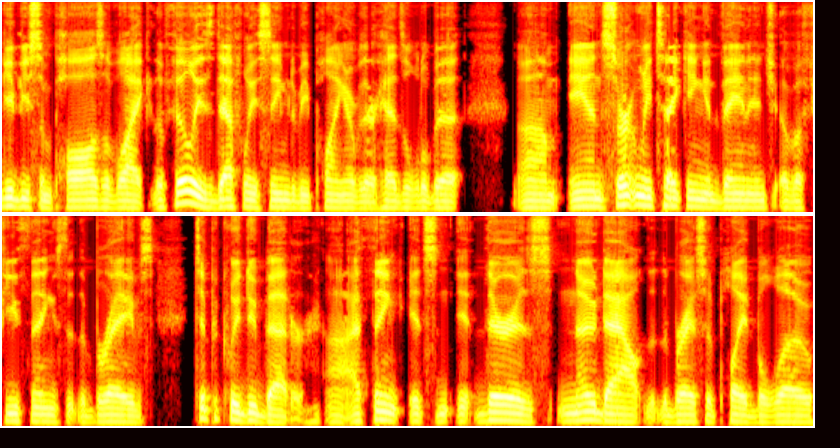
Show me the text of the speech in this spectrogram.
give you some pause of like the Phillies definitely seem to be playing over their heads a little bit. Um, and certainly taking advantage of a few things that the Braves typically do better. Uh, I think it's it, there is no doubt that the Braves have played below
